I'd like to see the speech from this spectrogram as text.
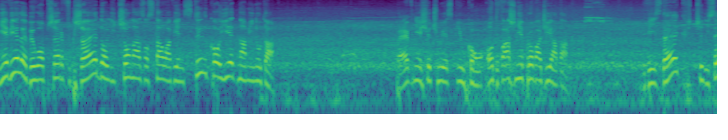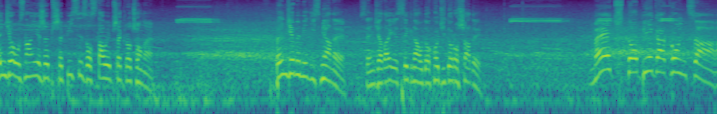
Niewiele było przerw w grze, doliczona została więc tylko jedna minuta. Pewnie się czuje z piłką, odważnie prowadzi atak. Gwizdek, czyli sędzia uznaje, że przepisy zostały przekroczone. Będziemy mieli zmianę. Sędzia daje sygnał, dochodzi do roszady. Mecz dobiega końca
